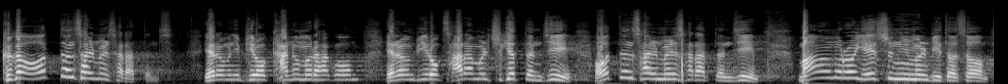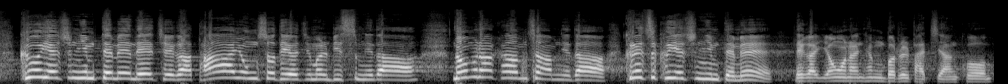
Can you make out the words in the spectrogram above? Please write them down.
그가 어떤 삶을 살았든지 여러분이 비록 간음을 하고 여러분 비록 사람을 죽였든지 어떤 삶을 살았든지 마음으로 예수님을 믿어서 그 예수님 때문에 내 죄가 다 용서되어짐을 믿습니다. 너무나 감사합니다. 그래서 그 예수님 때문에 내가 영원한 형벌을 받지 않고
